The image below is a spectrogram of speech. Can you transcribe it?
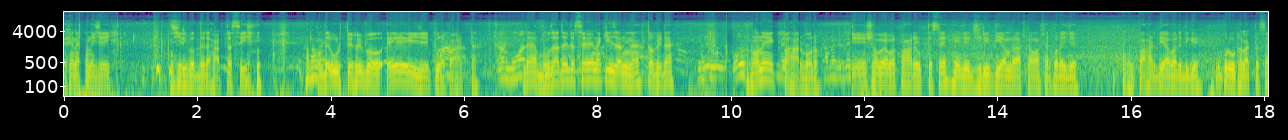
এখানে এখন এই যে ঝিরিপথ ধরে হাঁটতেছি। আর আমাদের উঠতে হইব এই যে পুরো পাহাড়টা। এটা বোঝা যাইতেছে নাকি জানি না তবে এটা অনেক পাহাড় বড়। যে সবাই আবার পাহাড়ে উঠতেছে এই যে ঝিরি দিয়ে আমরা আসলাম আসার পরে এই যে এখন পাহাড় দিয়ে আবার এদিকে উপরে উঠা লাগতেছে।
